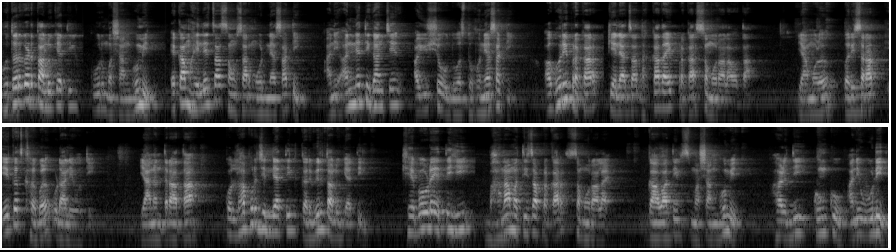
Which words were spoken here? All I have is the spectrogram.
भुदरगड तालुक्यातील कूर मशानभूमीत एका महिलेचा संसार मोडण्यासाठी आणि अन्य तिघांचे आयुष्य उद्ध्वस्त होण्यासाठी अघोरी प्रकार केल्याचा धक्कादायक प्रकार समोर आला होता. यामुळं परिसरात एकच खळबळ उडाली होती. यानंतर आता कोल्हापूर जिल्ह्यातील करवीर तालुक्यातील खेबवडे येथेही भानामतीचा प्रकार समोर आलाय. गावातील स्मशानभूमीत हळदी कुंकू आणि उडीद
